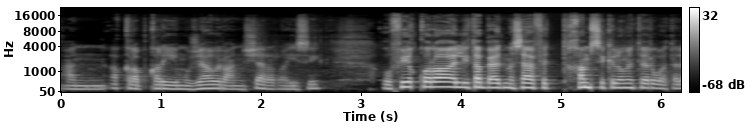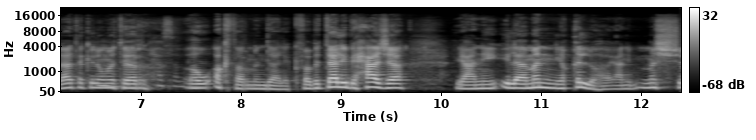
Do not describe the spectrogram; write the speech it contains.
عن أقرب قرية مجاور عن الشارع الرئيسي. وفي قرى اللي تبعد مسافة 5 كيلومتر و3 كيلومتر أو أكثر من ذلك. فبالتالي بحاجة يعني إلى من يقلها. يعني مش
